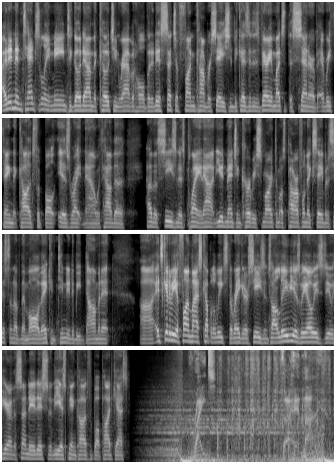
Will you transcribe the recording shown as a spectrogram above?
I didn't intentionally mean to go down the coaching rabbit hole, but it is such a fun conversation because it is very much at the center of everything that college football is right now with how the how the season is playing out. You had mentioned Kirby Smart, the most powerful Nick Saban assistant of them all. They continue to be dominant. Uh, it's going to be a fun last couple of weeks of the regular season. So I'll leave you as we always do here on the Sunday edition of the ESPN College Football Podcast right the headline.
